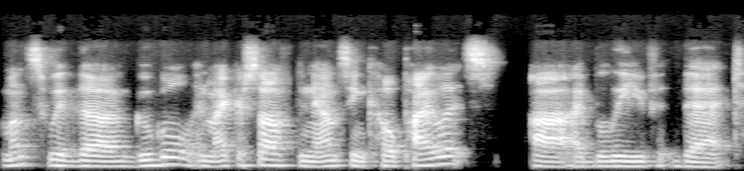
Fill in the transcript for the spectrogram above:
months with uh, Google and Microsoft announcing co-pilots, uh, I believe that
